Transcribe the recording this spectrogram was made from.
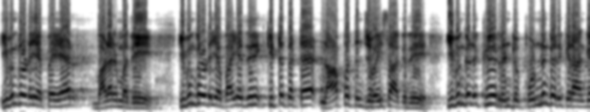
இவங்களுடைய பெயர் வளர்மதி. இவங்களுடைய வயது கிட்டத்தட்ட நாற்பத்தஞ்சு வயசு ஆகுது இவங்களுக்கு ரெண்டு பொண்ணுங்க இருக்கிறாங்க.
